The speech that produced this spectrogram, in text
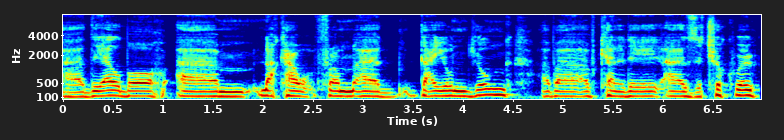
uh, the elbow um, knockout from uh, Da Un Jung of, uh, of Kennedy uh, Nzechukwu.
